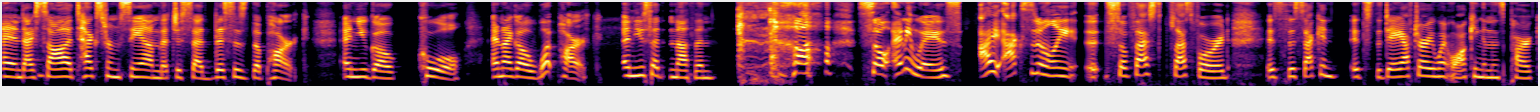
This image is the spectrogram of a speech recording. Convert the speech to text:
and I saw a text from Sam that just said, "This is the park," and you go, "Cool," and I go, "What park?" And you said nothing. so anyways i accidentally uh, so fast fast forward it's the second it's the day after i went walking in this park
